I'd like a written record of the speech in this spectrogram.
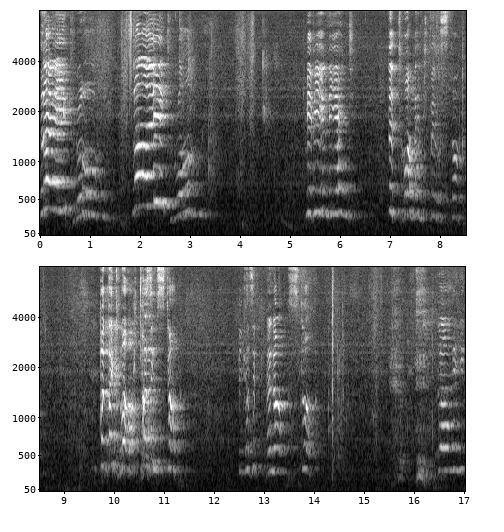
right wrong, right wrong. Maybe in the end, the torment will stop. But the clock doesn't stop because it cannot stop. Right,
